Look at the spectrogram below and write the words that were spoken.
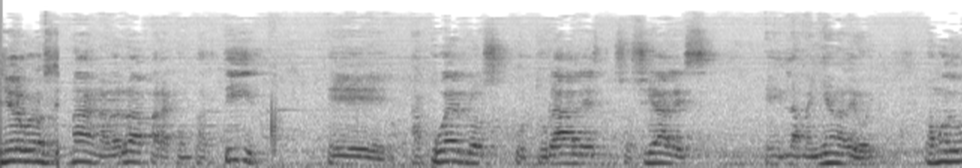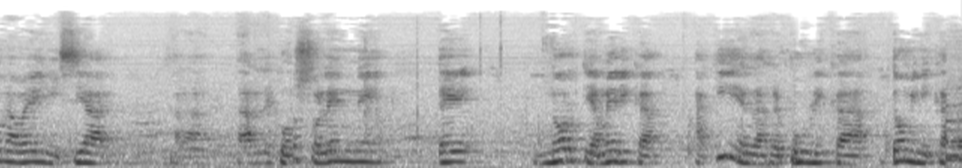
Señores, buenos días, ¿verdad? Para compartir eh, acuerdos culturales, sociales en la mañana de hoy. Vamos de una vez a iniciar para darle con solemne de Norteamérica aquí en la República Dominicana.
